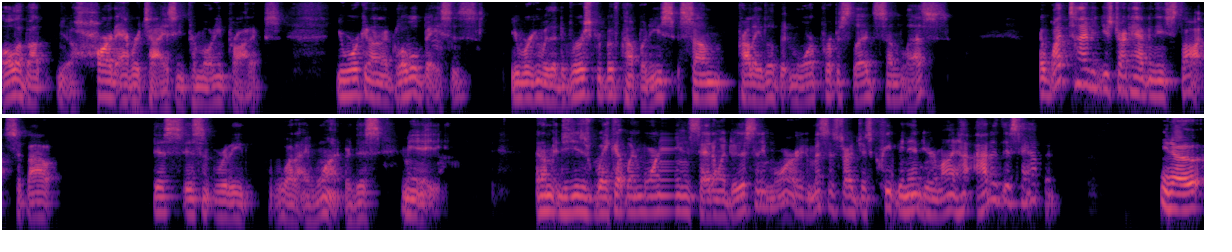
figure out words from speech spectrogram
all about you know hard advertising, promoting products. You're working on a global basis. You're working with a diverse group of companies, some probably a little bit more purpose led, some less. At what time did you start having these thoughts about this isn't really what I want, or this? I mean, I mean, did you just wake up one morning and say, I don't want to do this anymore? Or it must have started just creeping into your mind. How, how did this happen? You know,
